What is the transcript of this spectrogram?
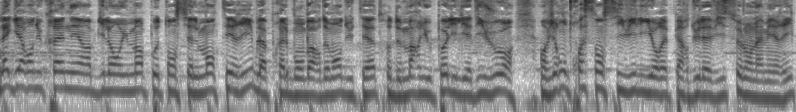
La guerre en Ukraine est un bilan humain potentiellement terrible après le bombardement du théâtre de Mariupol il y a dix jours. Environ 300 civils y auraient perdu la vie selon la mairie.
